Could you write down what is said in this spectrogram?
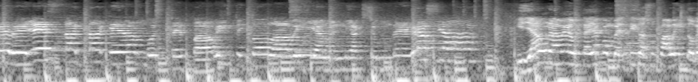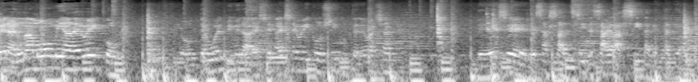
¡Qué belleza está quedando este pavito y todavía no es ni acción de gracia! Y ya una vez usted haya convertido a su pavito, mira, en una momia de bacon, usted vuelve y mira, a ese, a ese baconcito usted le va a echar de, ese, de esa salsita, esa grasita que está aquí abajo.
